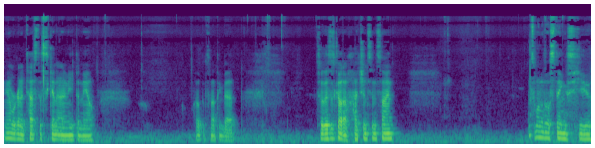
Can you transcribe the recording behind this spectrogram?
and we're gonna test the skin underneath the nail. Hope it's nothing bad. So this is called a Hutchinson sign. It's one of those things you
